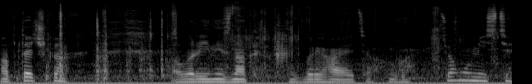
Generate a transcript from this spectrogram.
аптечка, аварійний знак зберігається в цьому місці.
